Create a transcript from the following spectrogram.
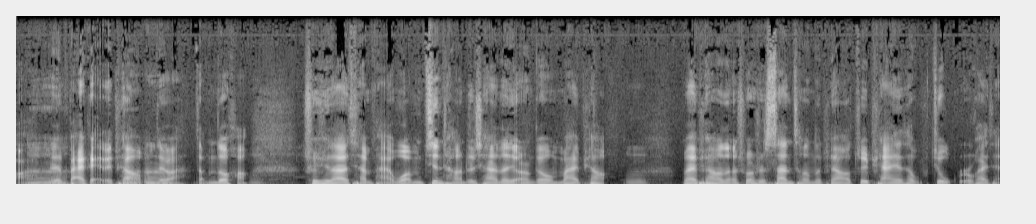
啊，人家白给的票嘛，对吧？怎么都好，吹嘘他的前排。我们进场之前呢，有人给我们卖票，嗯。卖票呢，说是三层的票最便宜，它就五十块钱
